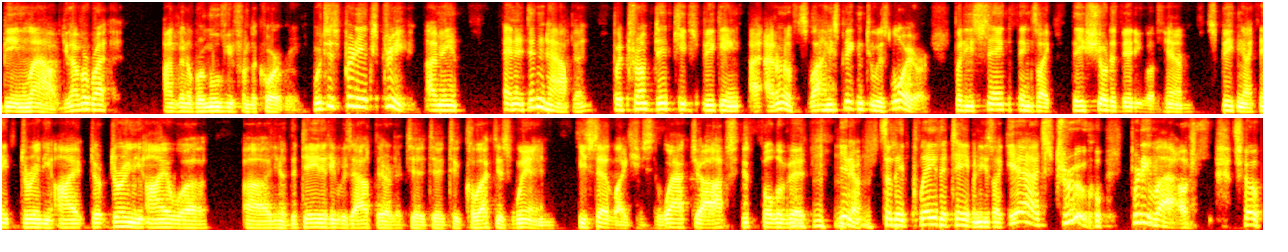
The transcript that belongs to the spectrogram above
being loud, you have a right. I'm going to remove you from the courtroom, which is pretty extreme. I mean, and it didn't happen, but Trump did keep speaking. I, I don't know if it's loud. He's speaking to his lawyer, but he's saying things like they showed a video of him speaking, I think, during the, during the Iowa uh, you know, the day that he was out there to, to, to collect his win, he said like she's the whack job, she's full of it, you know. so they play the tape, and he's like, "Yeah, it's true, pretty loud." So,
